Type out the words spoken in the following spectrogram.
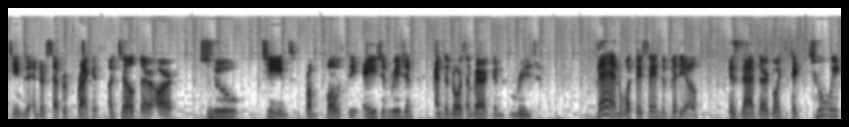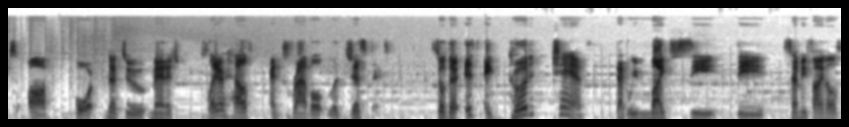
teams in their separate brackets until there are two teams from both the Asian region and the North American region. Then what they say in the video is that they're going to take two weeks off for uh, to manage player health and travel logistics. So there is a good chance that we might see the semifinals,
